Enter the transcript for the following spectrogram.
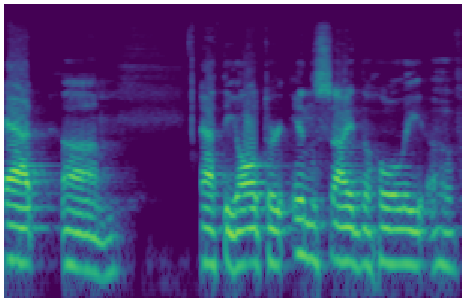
at, um, at the altar inside the Holy of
